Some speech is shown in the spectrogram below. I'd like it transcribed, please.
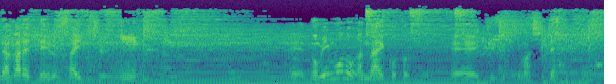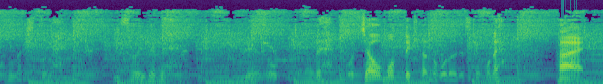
流れている最中に、えー、飲み物がないことに、えー、気づきまして、えー、今ちょっとね、急いでね、冷蔵庫からね、お茶を持ってきたところですけどもね。はい。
